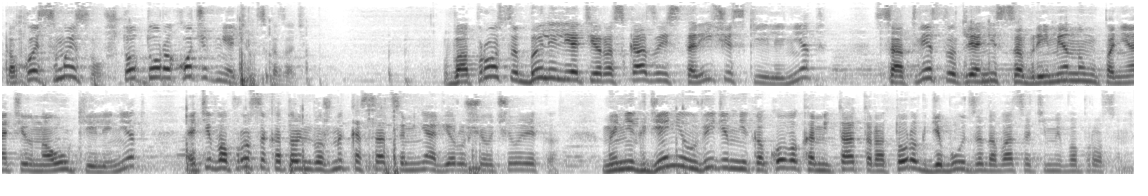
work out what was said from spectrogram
Какой смысл? Что Тора хочет мне этим сказать? Вопросы, были ли эти рассказы исторические или нет, соответствуют ли они современному понятию науки или нет, эти вопросы, которые должны касаться меня, верующего человека. Мы нигде не увидим никакого комментатора Тора, где будет задаваться этими вопросами.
